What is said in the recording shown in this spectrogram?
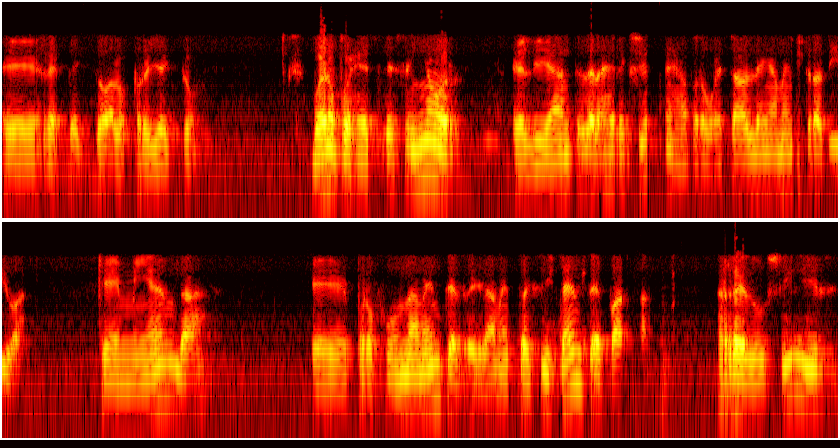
eh, respecto a los proyectos. Bueno, pues este señor, el día antes de las elecciones, aprobó esta orden administrativa que enmienda eh, profundamente el reglamento existente para reducir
